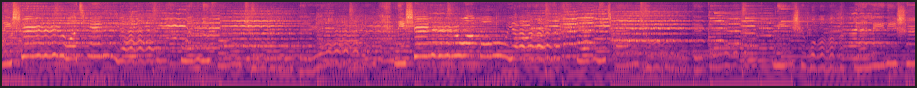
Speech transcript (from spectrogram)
你是我情愿为你付出的人，你是我不愿让你尝。是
